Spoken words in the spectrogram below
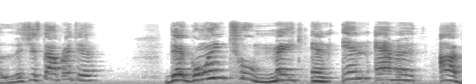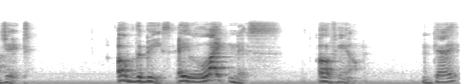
let's just stop right there. They're going to make an inanimate object of the beast, a likeness of him. Okay?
